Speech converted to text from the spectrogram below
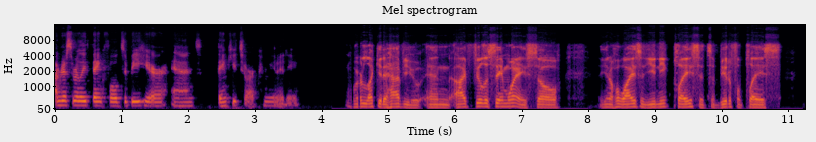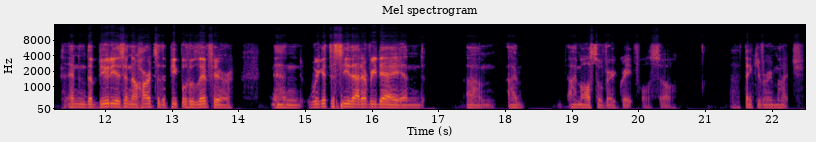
i'm just really thankful to be here and thank you to our community. We're lucky to have you, and I feel the same way. So, you know, Hawaii is a unique place. It's a beautiful place, and the beauty is in the hearts of the people who live here, and we get to see that every day. And um, I'm, I'm also very grateful. So, uh, thank you very much.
